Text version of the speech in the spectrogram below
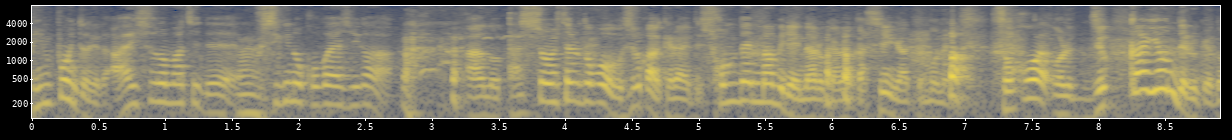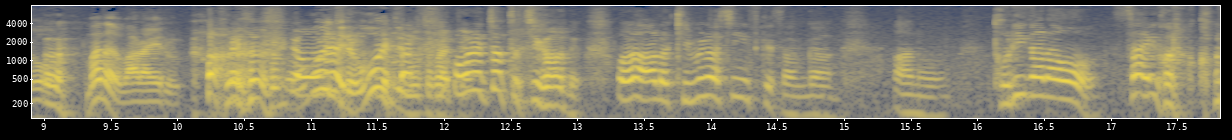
ピンポイントだけど哀愁の街でうん。不思議の小林が、あのタッションしてるところを後ろから蹴られてしょんべんまみれになるかなんかシーンがあってもうね そこは俺10回読んでるけど、うん。まだ笑える。覚覚えてる？覚えてる？とか俺ちょっと違うんだよ。俺あの木村慎介さんがあの鶏ガラを最後の粉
